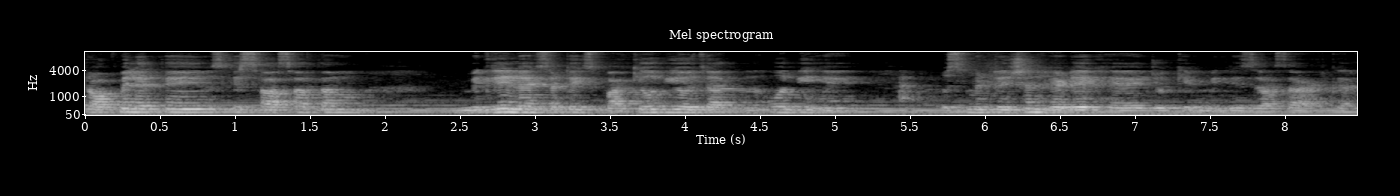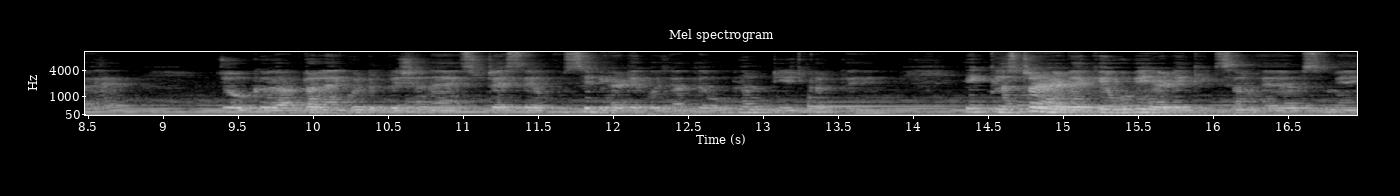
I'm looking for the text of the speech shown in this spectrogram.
ٹاپ میں لیتے ہیں، اس کے ساتھ ساتھ ہم مگرین لائک سٹیکس باقی اور بھی ہو جاتے ہیں اور بھی ہیں۔ اس میں ٹینشن ہیڈ ایک ہے، جو کہ مگرین زیادہ ہٹ کر ہے، جو کہ انڈر لائن کوئی ڈپریشن ہے اسٹریس ہے، اس سے بھی ہیڈ ایک ہو جاتا ہے وہ بھی ہم ٹریٹ کرتے ہیں۔ ایک کلسٹر ہیڈ ایک ہے، وہ بھی ہیڈ ایک کی قسم ہے۔ اس میں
